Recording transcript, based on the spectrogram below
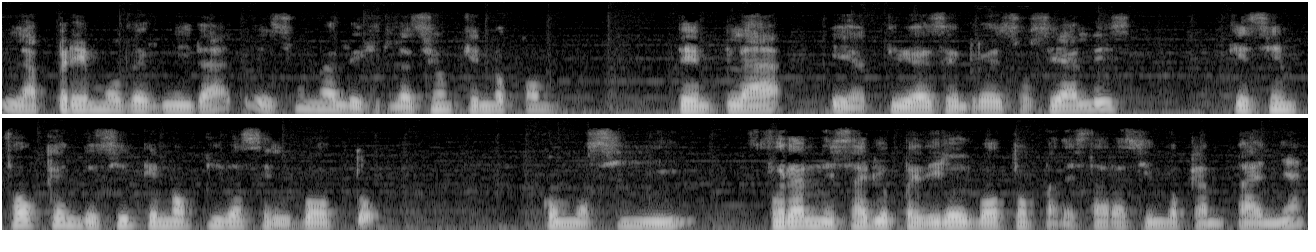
la premodernidad, es una legislación que no contempla actividades en redes sociales, que se enfoca en decir que no pidas el voto, como si fuera necesario pedir el voto para estar haciendo campaña,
